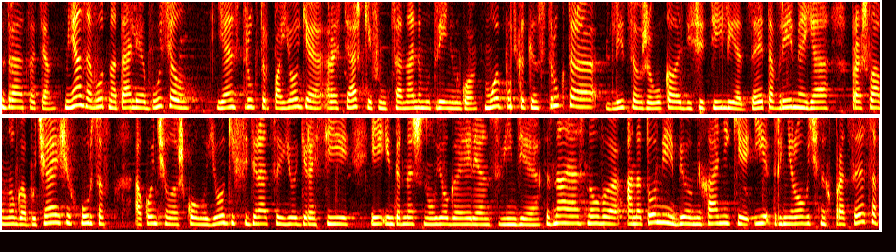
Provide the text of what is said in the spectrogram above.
Здравствуйте, меня зовут Наталья Бусел. Я инструктор по йоге, растяжке и функциональному тренингу. Мой путь как инструктора длится уже около 10 лет. За это время я прошла много обучающих курсов, окончила школу йоги в Федерации йоги России и International Yoga Alliance в Индии. Зная основы анатомии, биомеханики и тренировочных процессов,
